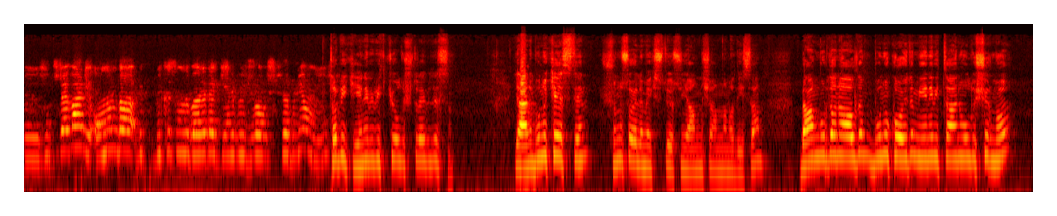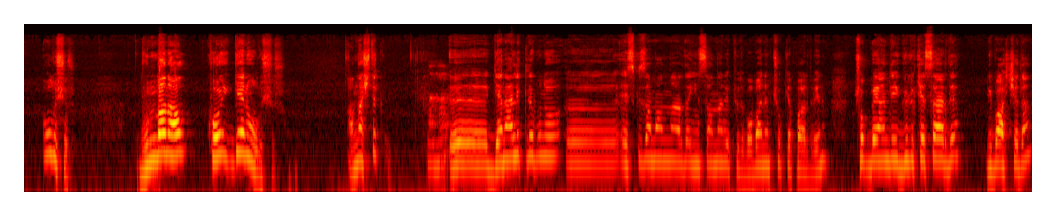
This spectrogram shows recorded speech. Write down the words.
e, hücre var ya onun da bir, bir kısmını bölerek yeni bir hücre oluşturabiliyor muyuz? Tabii ki yeni bir bitki oluşturabilirsin. Yani bunu kestin. Şunu söylemek istiyorsun yanlış anlamadıysam. Ben buradan aldım, bunu koydum. Yeni bir tane oluşur mu? Oluşur. Bundan al, koy gene oluşur. Anlaştık? Ee, genellikle bunu e, eski zamanlarda insanlar yapıyordu. Babaannem çok yapardı benim. Çok beğendiği gülü keserdi bir bahçeden.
